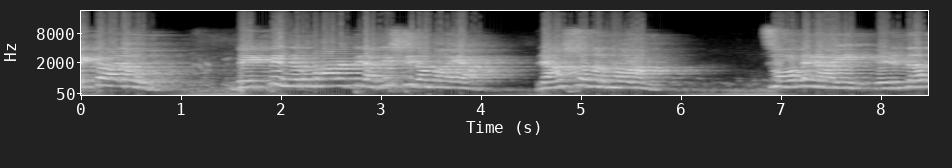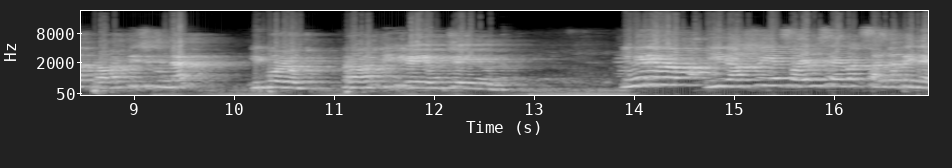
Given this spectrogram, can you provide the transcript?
എക്കാലവും വ്യക്തി രാഷ്ട്ര നിർമ്മാണം സ്ലോഗനായി എടുത്ത് പ്രവർത്തിച്ചിട്ടുണ്ട് ഇപ്പോഴും പ്രവർത്തിക്കുകയും ചെയ്യുന്നുണ്ട്. ഇങ്ങനെയുള്ള ഈ രാഷ്ട്രീയ സ്വയം സേവക് സംഘത്തിന്റെ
